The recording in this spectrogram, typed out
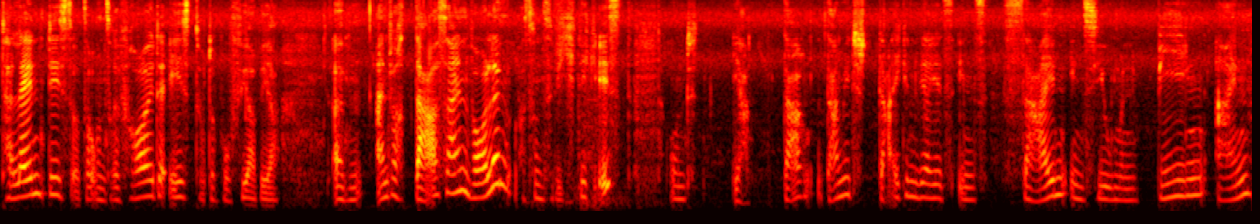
Talent ist oder unsere Freude ist oder wofür wir ähm, einfach da sein wollen, was uns wichtig ist. Und ja, da, damit steigen wir jetzt ins Sein, ins Human Being ein.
